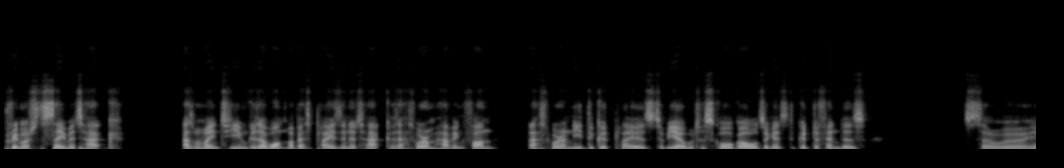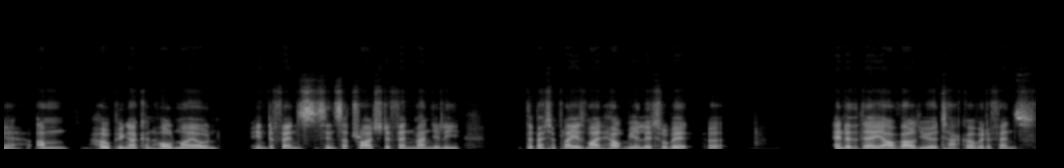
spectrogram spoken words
pretty much the same attack as my main team because I want my best players in attack because that's where I'm having fun. That's where I need the good players to be able to score goals against the good defenders. So uh, yeah, I'm hoping I can hold my own in defense since I try to defend manually. The better players might help me a little bit, but end of the day, I'll value attack over defense.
